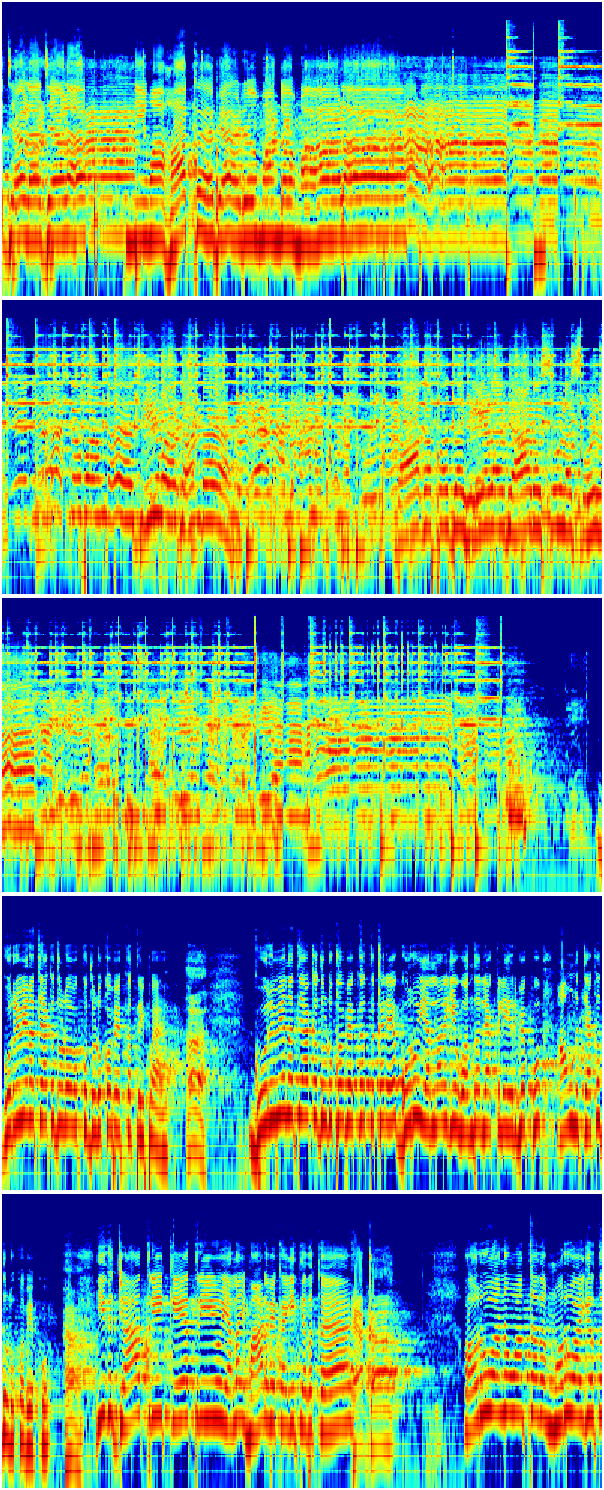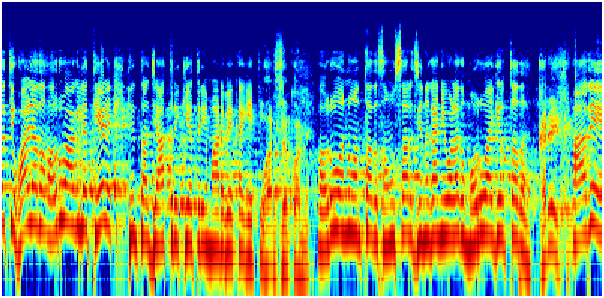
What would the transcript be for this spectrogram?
ಜಳ ಜಳ, ನೀವ ಹಾಕ ಬ್ಯಾಡ ಮಂಡ ಮಾಳ. ಬಂದ ಜೀವ ಗಂಡ. ಭಾಗಪದ ಹೇಳ ಬ್ಯಾಡ ಸುಳ್ಳ ಸುಳ್ಳ. ಗುರುವಿನ ತ್ಯಾಕ ದುಡಬೇಕು, ದುಡ್ಕೋಬೇಕತ್ರಿಪ್ಪ. ಹಾ. ಗುರುವಿನ ತ್ಯಾಕ ದುಡ್ಕೋಬೇಕಂತ ಕರೆ ಗುರು ಎಲ್ಲರಿಗೆ ಒಂದ ಲೆಕ್ಕಲೆ ಇರಬೇಕು ಅವನ ತ್ಯಾಕ ದುಡ್ಕೋಬೇಕು. ಈಗ ಜಾತ್ರಿ ಕೇತ್ರಿ ಎಲ್ಲ ಮಾಡಬೇಕಾಗೈತಿ ಅದಕ್ಕೆ. ಯಾಕ? ಅರು ಅನ್ನುವಂಥದ್ದು ಮರು ಆಗಿರ್ತೈತಿ ಹೊಳ್ಳೆ ಅದು ಅರು ಆಗಲಿ ಅಂತ ಹೇಳಿ ಇಂಥ ಜಾತ್ರೆ ಕೇತ್ರಿ ಮಾಡಬೇಕಾಗೈತಿ. ಅರು ಅನ್ನುವಂಥದ್ದು ಸಂಸಾರ ಜಿನಗಾನಿ ಒಳಗೆ ಮರು ಆಗಿರ್ತದ. ಅದೇ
